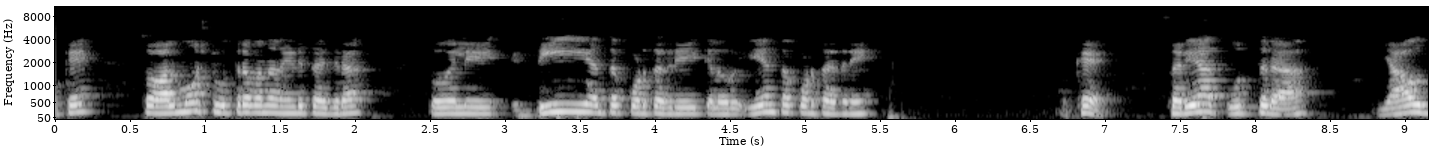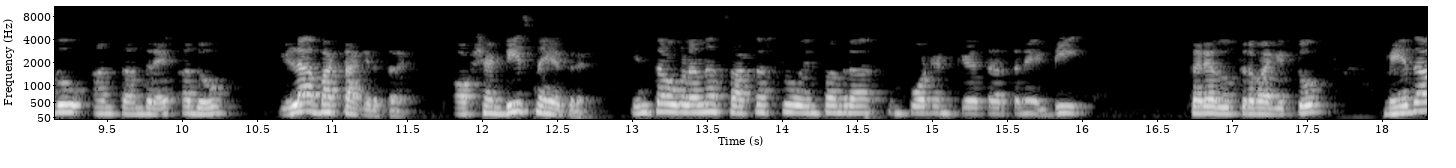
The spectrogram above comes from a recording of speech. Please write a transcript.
ಓಕೆ ಸೊ ಆಲ್ಮೋಸ್ಟ್ ಉತ್ತರವನ್ನ ನೀಡ್ತಾ ಇದ್ದೀರಾ? ಸೊ ಇಲ್ಲಿ ಡಿ ಅಂತ ಕೊಡ್ತಾ ಇದ್ರಿ, ಕೆಲವರು ಎ ಅಂತ ಕೊಡ್ತಾ ಇದ್ರಿ. ಓಕೆ ಸರಿಯಾದ ಉತ್ತರ ಯಾವುದು ಅಂತಂದ್ರೆ ಅದು ಇಳಭಟ್ ಆಗಿರ್ತಾರೆ ಆಪ್ಷನ್ ಡಿ ಸ್ನೇಹಿತರೆ. ಇಂಥವುಗಳನ್ನ ಸಾಕಷ್ಟು ಏನಪ್ಪ ಇಂಪಾರ್ಟೆಂಟ್ ಕೇಳ್ತಾ ಇರ್ತಾನೆ. ಡಿ ಸರಿಯಾದ ಉತ್ತರವಾಗಿತ್ತು. ಮೇಧಾ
